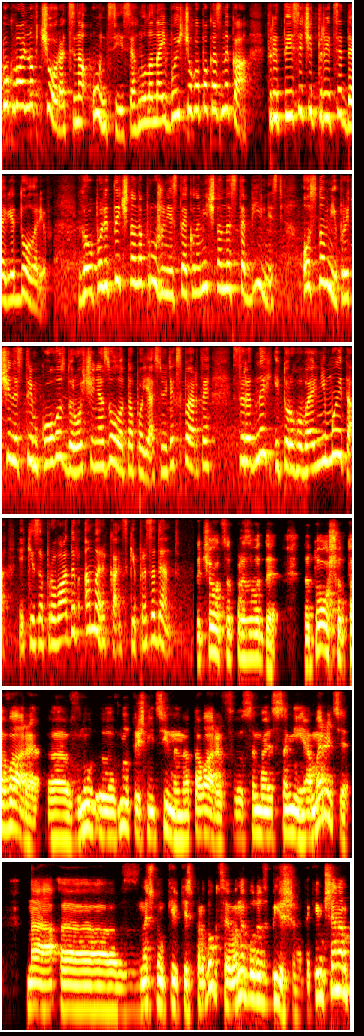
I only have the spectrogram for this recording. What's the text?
Буквально вчора ціна унції сягнула найвищого показника 3039 доларів. Геополітична напруженість та економічна нестабільність основні причини стрімкого здорожчання золота, пояснюють експерти. Серед них і торговельні мита, які запровадив американський президент. До чого це призведе? До того, що товари, е, е, внутрішні ціни на товари в самій Америці на е, значну кількість продукції вони будуть збільшені. Таким чином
